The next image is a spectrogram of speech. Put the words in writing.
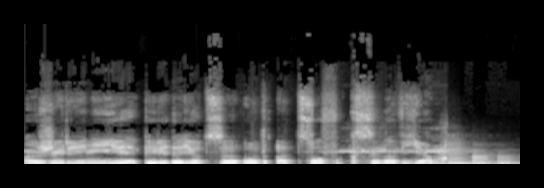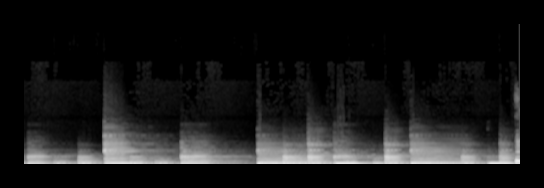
Ожирение передается от отцов к сыновьям.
